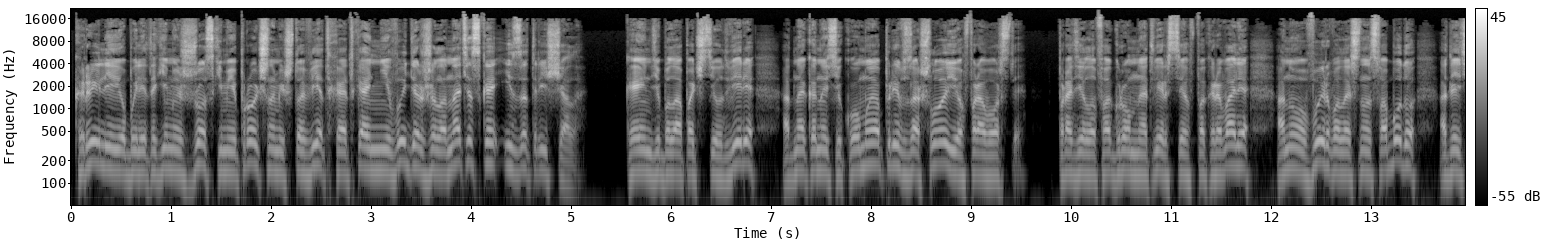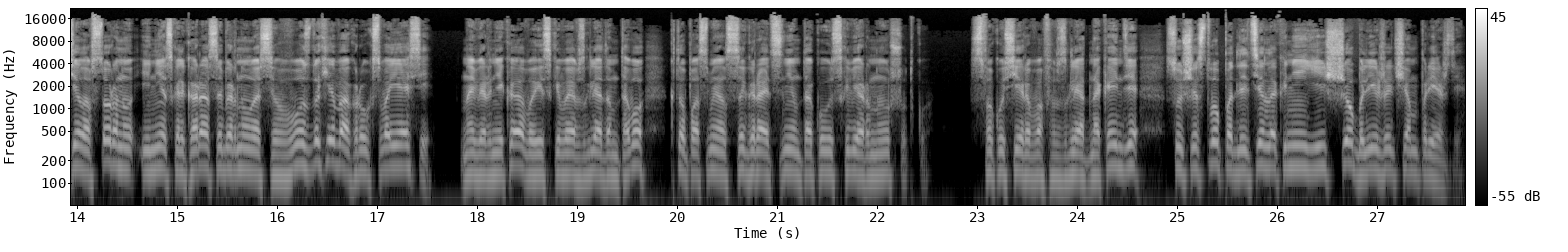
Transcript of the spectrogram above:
Крылья ее были такими жесткими и прочными, что ветхая ткань не выдержала натиска и затрещала. Кэнди была почти у двери, однако насекомое превзошло ее в проворстве. Проделав огромное отверстие в покрывале, оно вырвалось на свободу, отлетело в сторону и несколько раз обернулось в воздухе вокруг своей оси, наверняка выискивая взглядом того, кто посмел сыграть с ним такую скверную шутку. Сфокусировав взгляд на Кэнди, существо подлетело к ней еще ближе, чем прежде.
